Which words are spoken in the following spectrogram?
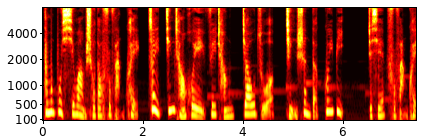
他们不希望收到负反馈，所以经常会非常焦灼、谨慎的规避这些负反馈。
